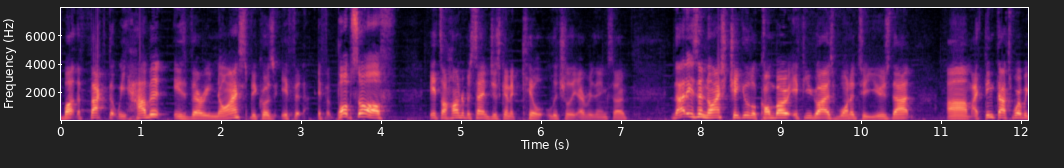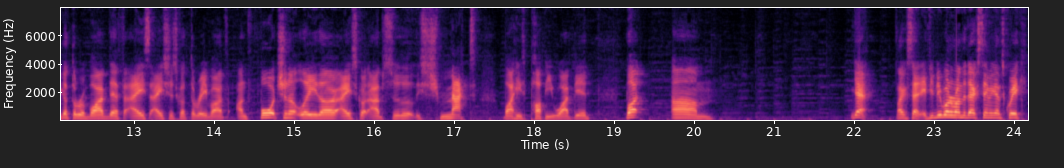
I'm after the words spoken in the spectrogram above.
but the fact that we have it is very nice because if it if it pops off, it's 100% just gonna kill literally everything. So, that is a nice cheeky little combo if you guys wanted to use that. Um, I think that's where we got the revive there for Ace. Ace just got the revive. Unfortunately, though, Ace got absolutely smacked by his PvP Whitebeard. But, um, yeah, like I said, if you do want to run the Dex team against Quick,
